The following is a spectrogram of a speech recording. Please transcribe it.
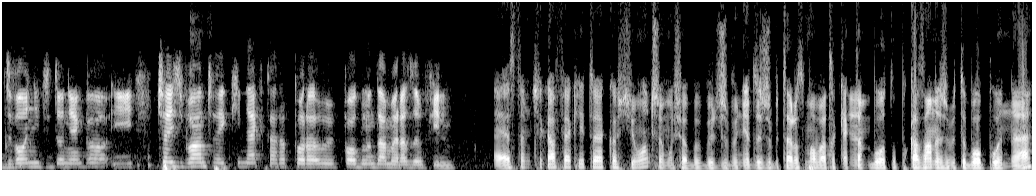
dzwonić do niego i cześć, włączaj Kinecta, po- pooglądamy razem film. Ja jestem ciekaw, jakiej to jakości łącze musiałby być, żeby nie dość, żeby ta rozmowa, tak jak tam było to pokazane, żeby to było płynne,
